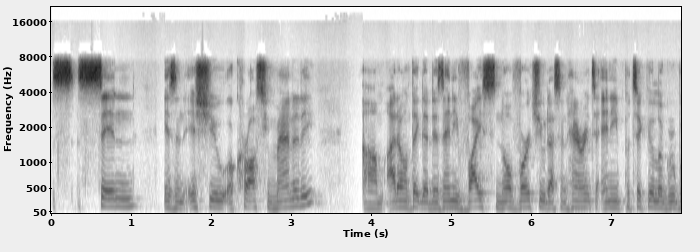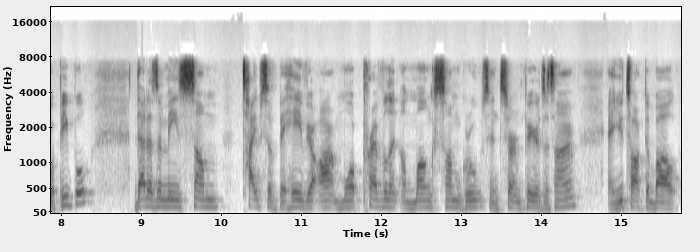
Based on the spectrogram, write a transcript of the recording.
sin is an issue across humanity. Um, I don't think that there's any vice nor virtue that's inherent to any particular group of people. That doesn't mean some types of behavior aren't more prevalent among some groups in certain periods of time. And you talked about,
